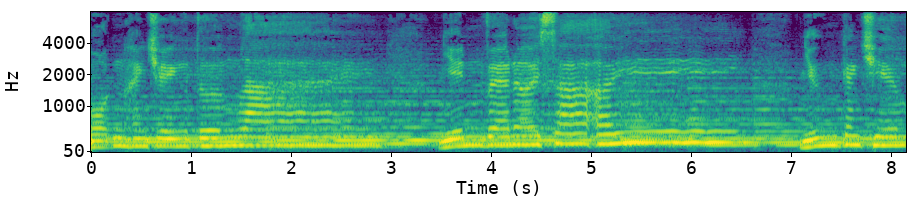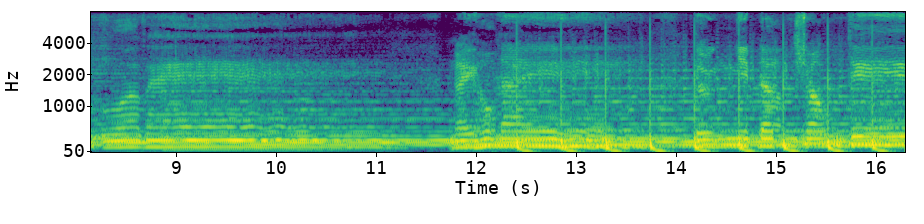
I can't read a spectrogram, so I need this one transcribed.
một hành trình tương lai. Nhìn về nơi xa ấy, những cánh chim ùa về. Ngày hôm nay, từng nhịp đập trong tim.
